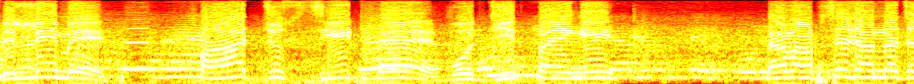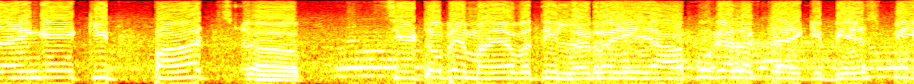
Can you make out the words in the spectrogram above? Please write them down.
दिल्ली में पाँच जो सीट है वो जीत पाएँगी। मैम आपसे जानना चाहेंगे कि पाँच सीटों पे मायावती लड़ रही है। आपको क्या लगता है कि बीएसपी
